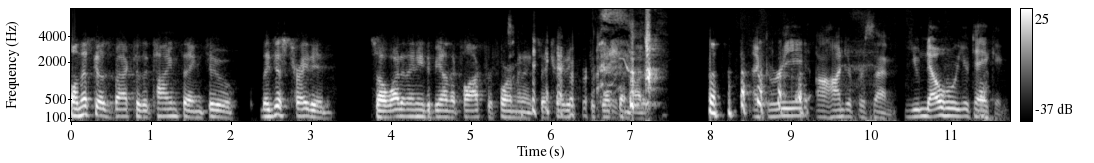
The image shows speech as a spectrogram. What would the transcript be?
Well, and this goes back to the time thing too. They just traded, so why do they need to be on the clock for four minutes? They traded to get somebody. Agreed, hundred percent. You know who you're taking.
